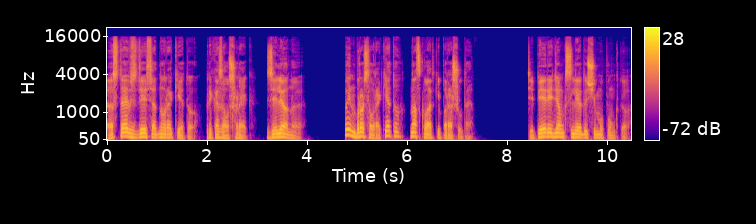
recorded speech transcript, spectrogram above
«Оставь здесь одну ракету», — приказал Шрек. «Зеленую». Пейн бросил ракету на складки парашюта. «Теперь идем к следующему пункту.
